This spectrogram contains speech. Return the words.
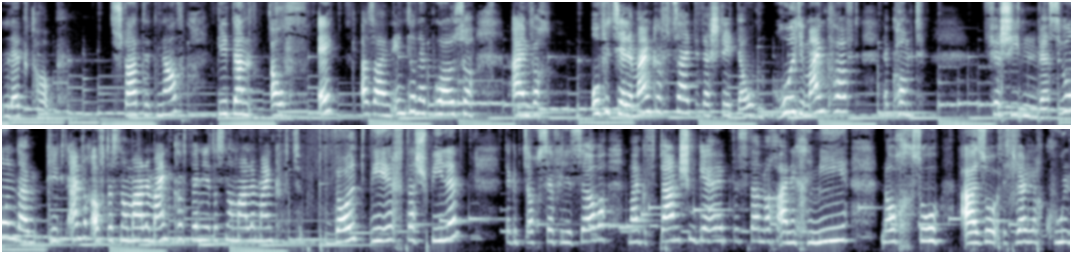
Laptop. Startet ihn auf, geht dann auf Eck, also einen Internetbrowser, einfach offizielle Minecraft-Seite, da steht da oben, hol die Minecraft, da kommt verschiedene Versionen. Dann klickt einfach auf das normale Minecraft, wenn ihr das normale Minecraft wollt, wie ich das spiele. Da gibt es auch sehr viele Server. Minecraft Dungeon gibt es da noch eine Chemie, noch so. Also ist wirklich cool,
